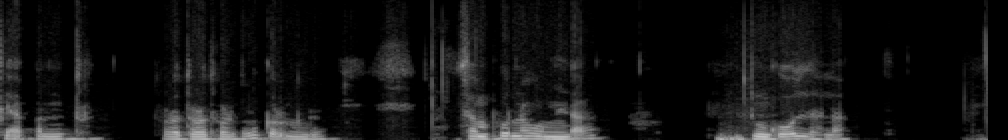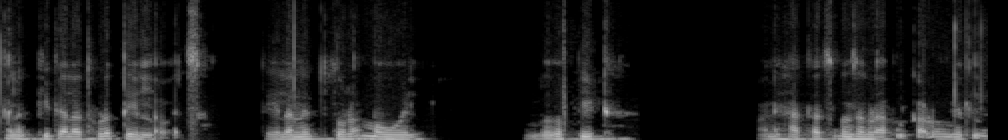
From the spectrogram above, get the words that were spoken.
ते आपण थोडं थोडं थोडं थोडं करून घेऊ. संपूर्ण उंडा गोल झाला. त्याला की त्याला थोडं तेल लावायचं. तेलाने थोडा मऊ होईल. बघा पीठ आणि हाताचं पण सगळं आपण काढून घेतलं.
